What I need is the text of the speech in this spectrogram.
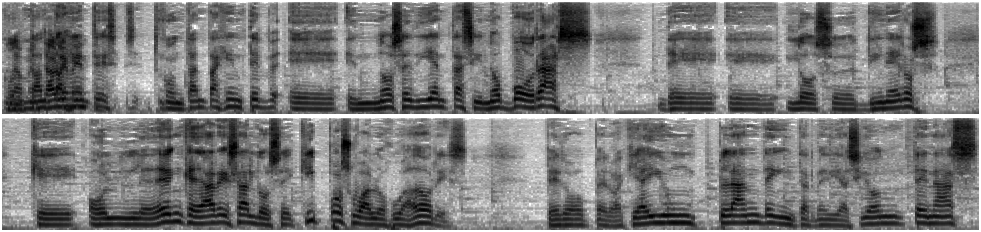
Con tanta gente, con tanta gente eh, no sedienta, sino voraz de eh, los eh, dineros que o le deben quedar es a los equipos o a los jugadores. Pero, pero aquí hay un plan de intermediación tenaz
